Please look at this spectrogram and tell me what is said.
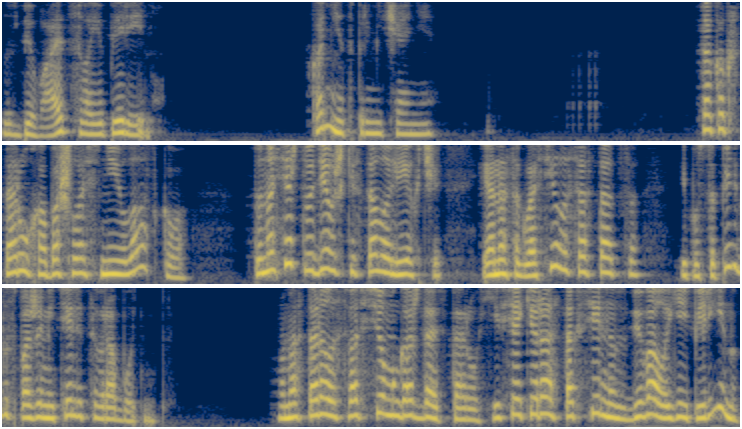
сбивает свою перину. Конец примечания. Так как старуха обошлась с нею ласково, то на сердце у девушки стало легче, и она согласилась остаться и поступить госпоже Метелице в работницу. Она старалась во всем угождать старухе и всякий раз так сильно взбивала ей перину,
